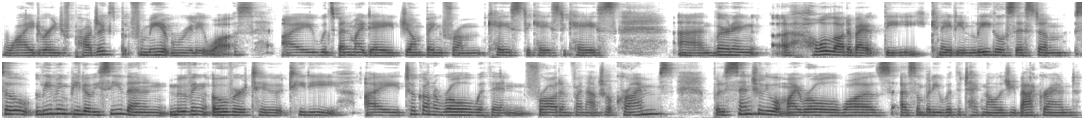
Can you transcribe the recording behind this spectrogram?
wide range of projects, but for me, it really was. I would spend my day jumping from case to case to case and learning a whole lot about the Canadian legal system. So, leaving PwC then and moving over to TD, I took on a role within fraud and financial crimes. But essentially, what my role was as somebody with a technology background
